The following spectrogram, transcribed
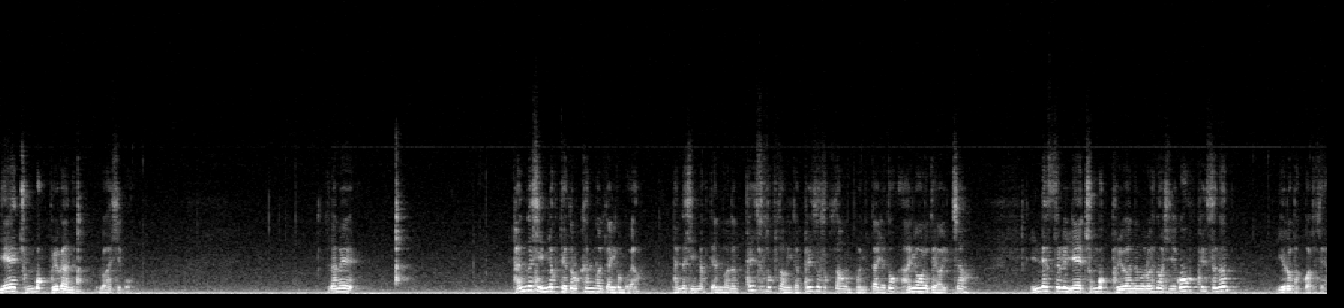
얘 중복 불가능으로 하시고 그 다음에 반드시 입력되도록 하는 거니까 이건 뭐야? 반드시 입력되는 거는 필수 속성이죠. 필수 속성은 보니까 얘도 아니오로 되어 있죠. 인덱스를 얘 중복 불가능으로 해놓으시고 필수는 얘로 바꿔주세요.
